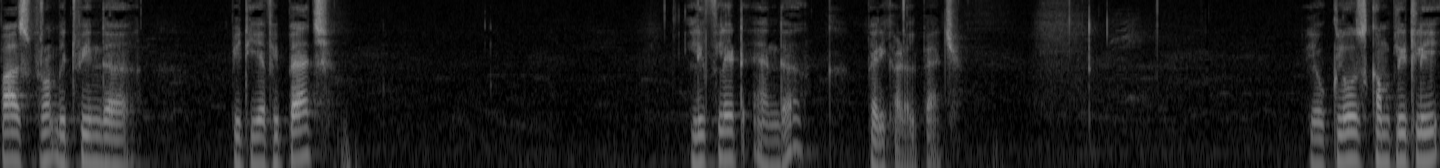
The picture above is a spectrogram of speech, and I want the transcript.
pass from between the PTFE patch, leaflet and the pericardial patch. You close completely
